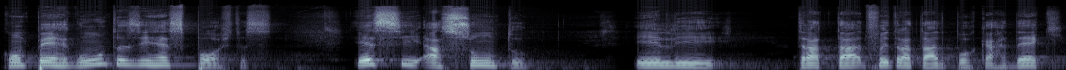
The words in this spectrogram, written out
com perguntas e respostas. Esse assunto ele tratado, foi tratado por Kardec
